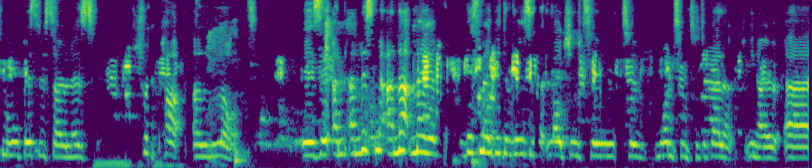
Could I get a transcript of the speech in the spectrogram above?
small business owners trip up a lot is it and, and this and that may have this may be the reason that led you to to wanting to develop you know uh,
